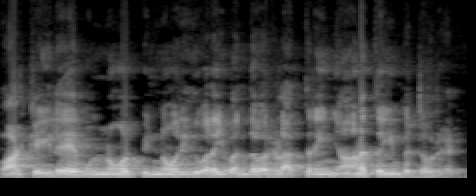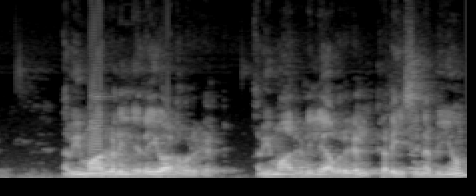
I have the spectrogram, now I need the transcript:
வாழ்க்கையிலே முன்னோர் பின்னோர் இதுவரை வந்தவர்கள் அத்தனை ஞானத்தையும் பெற்றவர்கள். நபிமார்களில் நிறைவானவர்கள். நபிமார்களிலே அவர்கள் கடைசி நபியும்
